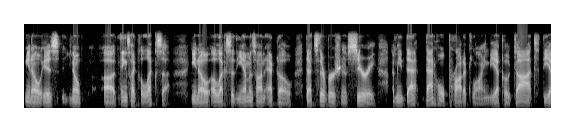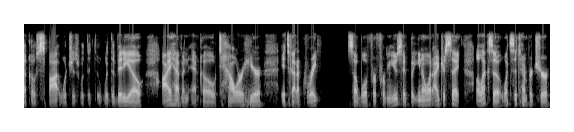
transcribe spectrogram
you know is you know uh, things like Alexa you know alexa the amazon echo that's their version of siri. I mean that that whole product line the echo dot the echo spot which is with the with the video i have an echo tower here. It's got a great subwoofer for music but you know what? I just say alexa what's the temperature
